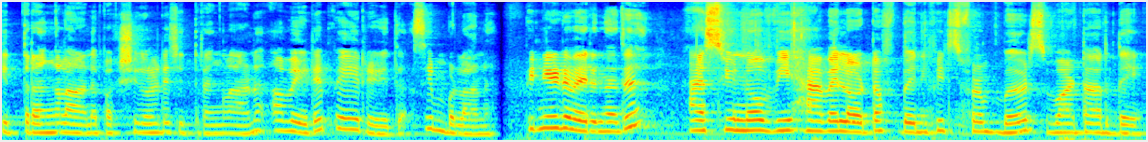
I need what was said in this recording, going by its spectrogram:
ചിത്രങ്ങളാണ് പക്ഷികളുടെ ചിത്രങ്ങളാണ് അവയുടെ പേരെഴുതുക. സിമ്പിളാണ് പിന്നീട് വരുന്നത് as you know we have a lot of benefits from birds what are they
